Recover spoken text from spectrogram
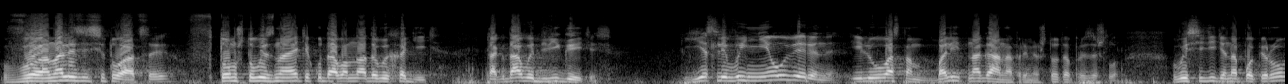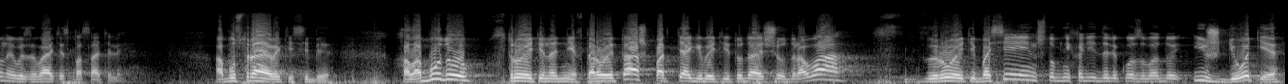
в анализе ситуации, в том, что вы знаете, куда вам надо выходить, тогда вы двигаетесь. Если вы не уверены, или у вас там болит нога, например, что-то произошло, вы сидите на попе ровно и вызываете спасателей. Обустраивайте себе халабуду, строите на дне второй этаж, подтягиваете туда еще дрова, роете бассейн, чтобы не ходить далеко за водой, и ждете,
